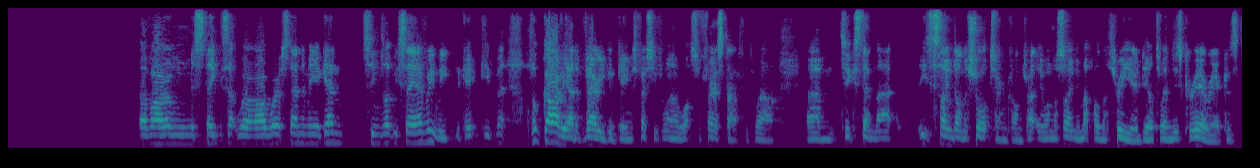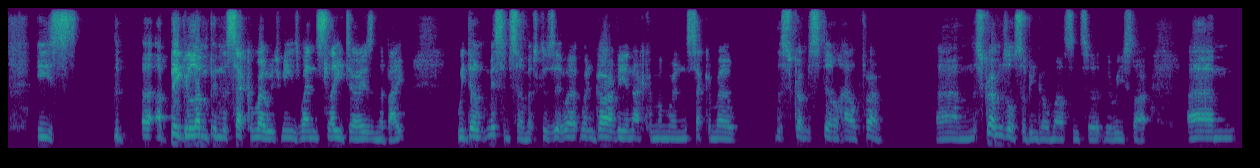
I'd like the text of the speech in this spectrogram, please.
of our own mistakes that were our worst enemy again seems like we say every week. The I thought Garvey had a very good game, especially when I watched the first half as well. Um, to extent that he's signed on a short-term contract, they want to sign him up on a three-year deal to end his career here because he's the, a, big lump in the second row, which means when Slater isn't about, we don't miss him so much because when Garvey and Ackermann were in the second row, the scrum's still held firm. Um, the scrum's also been going well since uh, the restart. Um,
